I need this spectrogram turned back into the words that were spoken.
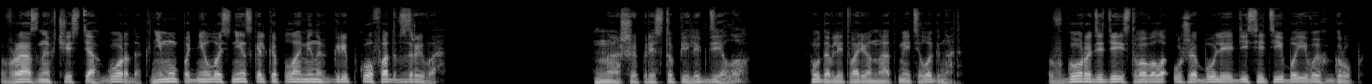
В разных частях города к нему поднялось несколько пламенных грибков от взрыва. «Наши приступили к делу», — удовлетворенно отметил Игнат. В городе действовало уже более десяти боевых групп.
